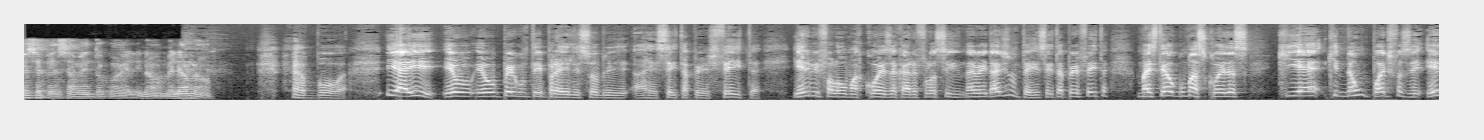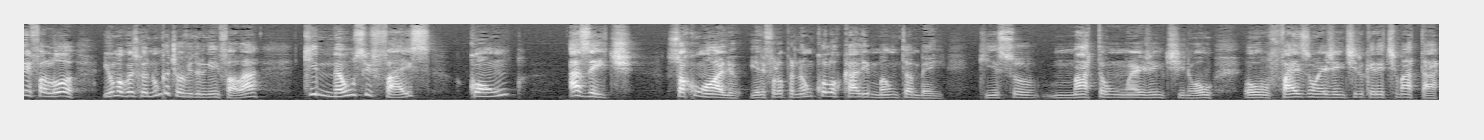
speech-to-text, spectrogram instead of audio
esse pensamento com ele. Não, melhor não. Boa. E aí, eu, eu perguntei para ele sobre a receita perfeita, e ele me falou uma coisa, cara, ele falou assim, na verdade não tem receita perfeita, mas tem algumas coisas que é que não pode fazer. Ele falou, e uma coisa que eu nunca tinha ouvido ninguém falar, que não se faz com azeite, só com óleo. E ele falou para não colocar limão também, que isso mata um argentino, ou, ou faz um argentino querer te matar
